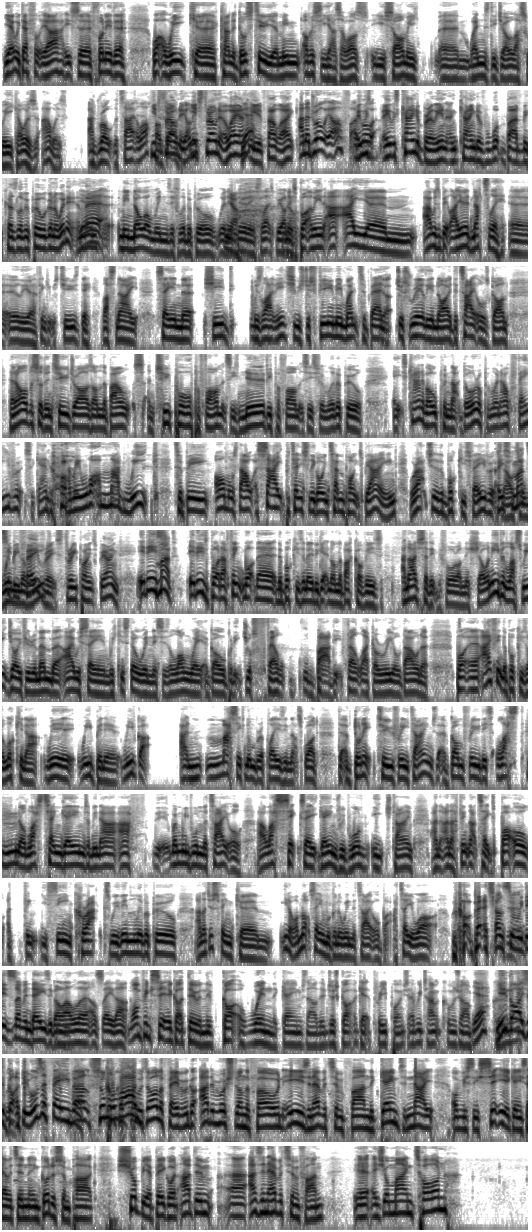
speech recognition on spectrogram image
Yeah, we definitely are. It's uh, funny the what a week uh, kind of does to you. I mean, obviously, as I was, you saw me um, Wednesday, Joe, last week. I was, I was I'd wrote the title off. You'd I've thrown it. You'd thrown it away, hadn't Yeah. you? It felt like. and I'd wrote it off. I'd It was. wrote- It was kind of brilliant and kind of bad because Liverpool were going to win it. And yeah, then I mean, no one wins if Liverpool win No. it, do they? So let's be honest. No. But I mean, I, I, um, I was a bit. Like I heard Natalie uh, earlier. I think it was Tuesday last night, saying that she'd was like me. She was just fuming, went to bed, Yeah. just really annoyed. The title's gone. Then all of a sudden, two draws on the bounce and two poor performances, nervy performances from Liverpool. It's kind of opened that door up, and we're now favourites again. I mean, what a mad week to be almost out of sight, potentially going ten points behind. We're actually the bookies' favourites it's now mad to to, be favourites, three points behind. It is Mad. It is, but I think what the the bookies are maybe getting on the back of is, and I've said it before on this show, and even last week, Joe, if you remember, I was saying we can still win. This is a long way to go, but it just felt bad. It felt like a real downer. But uh, I think the bookies are looking at we we've been here, we've got. A massive number of players in that squad that have done it two, three times. That have gone through this last, you know, last ten games. I mean, our, our when we've won the title, our last six, eight games we've won each time, and and I think that takes bottle. I think you're seeing cracks within Liverpool, and I just think, um, you know, I'm not saying we're going to win the title, but I tell you what, we've got a better chance than we did seven days ago. I'll uh, I'll say that. One thing City have got to do, and they've got to win the games now. They've just got to get three points every time it comes round. Yeah, 'Cause you guys have got to do us a favour. Well, someone Come could on. do us all a favour. We've got Adam Rushton on the phone. He's an Everton fan. The game tonight, obviously, City against Everton in Goodison Park, should be a big one. Adam, uh, as an Everton fan, uh, is your mind torn?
